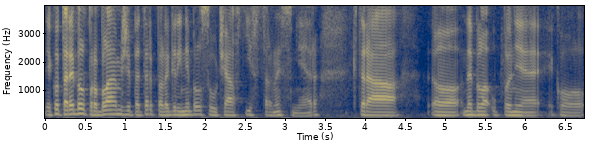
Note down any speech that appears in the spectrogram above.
jako tady byl problém, že Peter Pellegrini byl součástí strany Směr, která nebyla úplně jako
